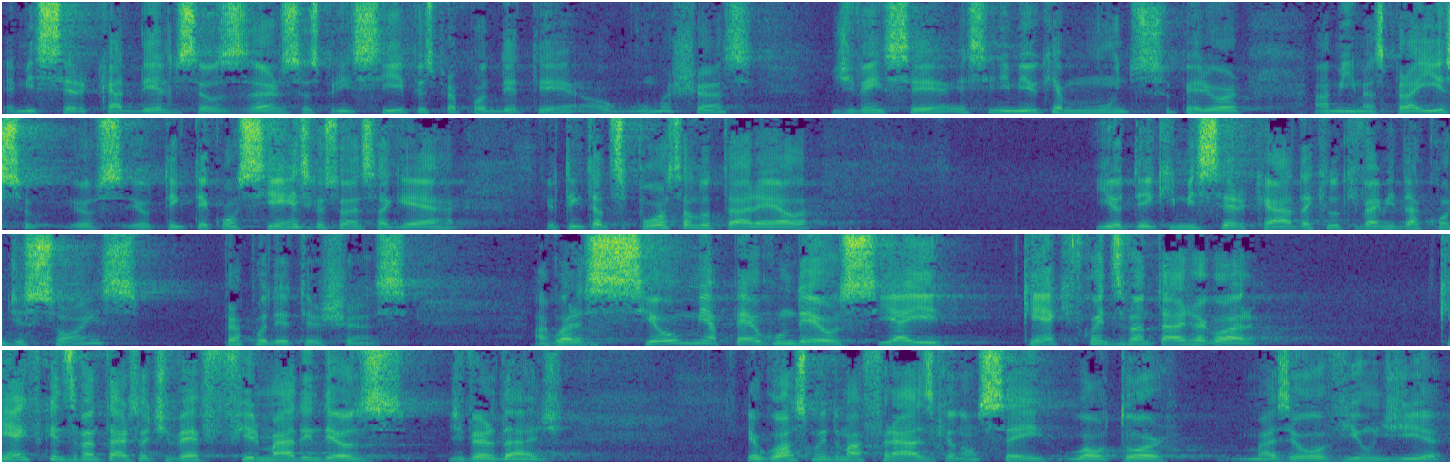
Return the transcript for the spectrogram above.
é me cercar dele, dos seus anjos, dos seus princípios, para poder ter alguma chance de vencer esse inimigo que é muito superior a mim. Mas para isso, eu, eu tenho que ter consciência que eu estou nessa guerra, eu tenho que estar disposto a lutar ela, e eu tenho que me cercar daquilo que vai me dar condições para poder ter chance. Agora, se eu me apego com Deus, e aí? Quem é que ficou em desvantagem agora? Quem é que fica em desvantagem se eu estiver firmado em Deus de verdade? Eu gosto muito de uma frase que eu não sei o autor, mas eu ouvi um dia,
